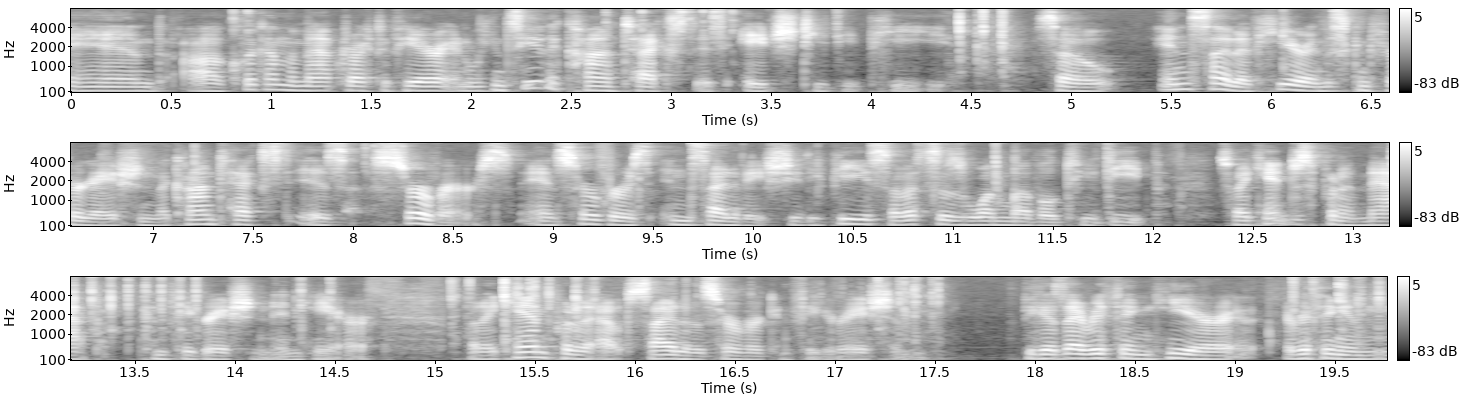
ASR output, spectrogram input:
and I'll click on the map directive here, and we can see the context is HTTP. So inside of here in this configuration, the context is servers, and servers inside of HTTP, so this is one level too deep. So I can't just put a map configuration in here, but I can put it outside of the server configuration. Because everything here, everything in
